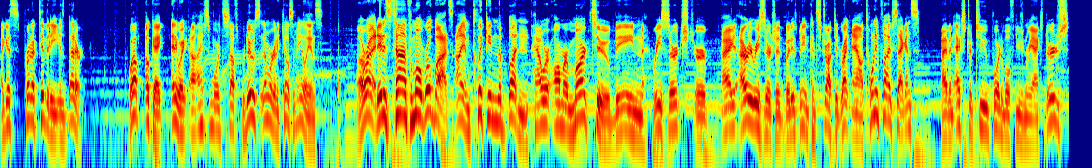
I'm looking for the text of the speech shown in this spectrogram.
I guess productivity is better. Well, okay. Anyway, uh, I have some more stuff to produce, and then we're gonna kill some aliens. All right, it is time for more robots. I am clicking the button. Power Armor Mark II being researched, or I, I already researched it, but it's being constructed right now. 25 seconds. I have an extra two portable fusion reactors.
